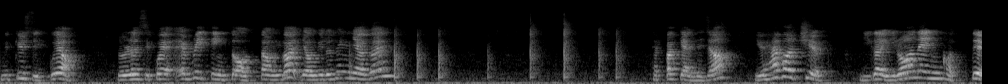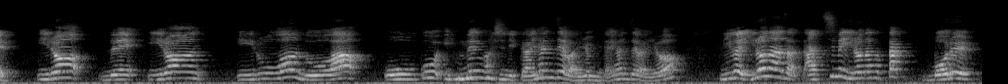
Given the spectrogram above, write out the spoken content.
느낄 수 있고요. 놀랄 수 있고요. everything 또 어떤 것 여기도 생략은 대밖에 안 되죠. You have achieved 네가 이뤄낸 것들 이뤄내 이런 이루어 놓아 오고 있는 것이니까 현재 완료입니다. 현재 완료. 네가 일어나서 아침에 일어나서 딱 뭐를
